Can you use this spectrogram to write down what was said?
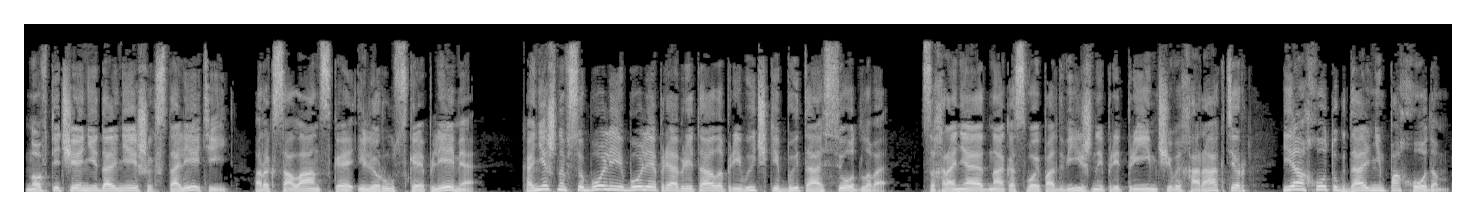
Но в течение дальнейших столетий роксоланское или русское племя, конечно, все более и более приобретало привычки быта оседлого, сохраняя, однако, свой подвижный, предприимчивый характер и охоту к дальним походам,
